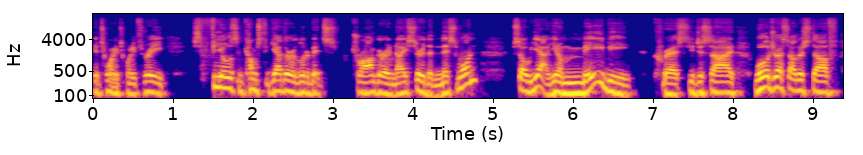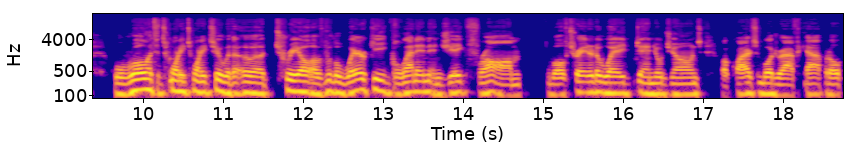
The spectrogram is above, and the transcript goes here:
in 2023 feels and comes together a little bit stronger and nicer than this one. So, yeah, you know, maybe, Chris, you decide we'll address other stuff. We'll roll into 2022 with a, a trio of Lewerke, Glennon, and Jake Fromm. We'll have traded away Daniel Jones, acquire some more draft capital,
